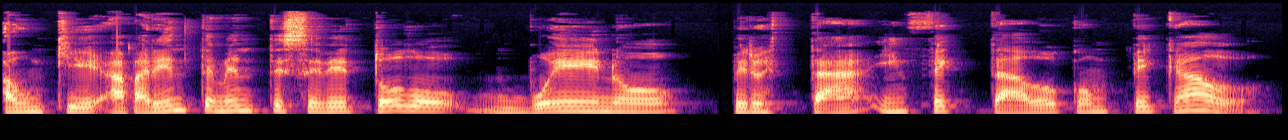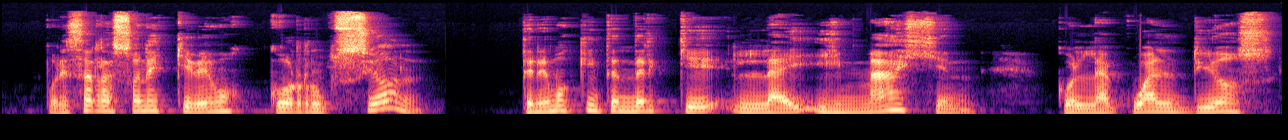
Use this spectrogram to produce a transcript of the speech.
aunque aparentemente se ve todo bueno, pero está infectado con pecado. Por esas razones que vemos corrupción. Tenemos que entender que la imagen con la cual Dios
